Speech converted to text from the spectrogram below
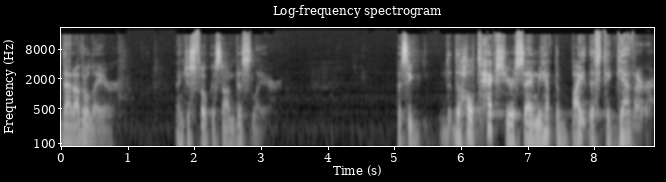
that other layer and just focus on this layer. But see, the whole text here is saying we have to bite this together.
